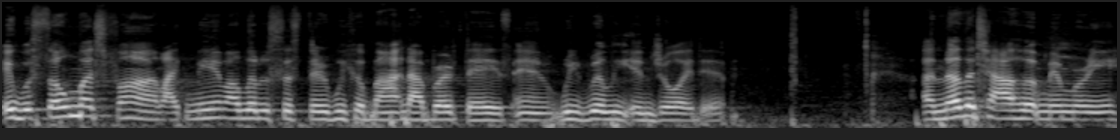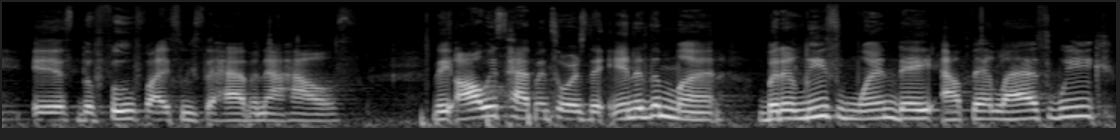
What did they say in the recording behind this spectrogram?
It was so much fun. Like me and my little sister, we combined our birthdays and we really enjoyed it. Another childhood memory is the food fights we used to have in our house. They always happen towards the end of the month, but at least one day out that last week,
